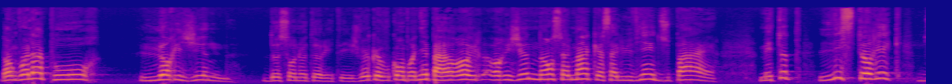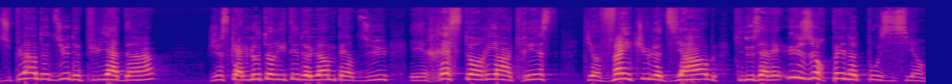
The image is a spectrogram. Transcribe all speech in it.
Donc voilà pour l'origine de son autorité. Je veux que vous compreniez par origine non seulement que ça lui vient du Père, mais tout l'historique du plan de Dieu depuis Adam jusqu'à l'autorité de l'homme perdu est restauré en Christ, qui a vaincu le diable, qui nous avait usurpé notre position.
